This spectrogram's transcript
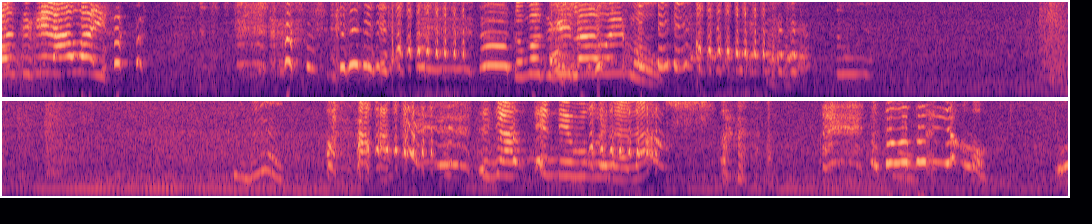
Oh, laway! Tama, sige, laway mo. Sino ba yan? Si Justin, di mo kilala. Natawa tuloy ako. Tu,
